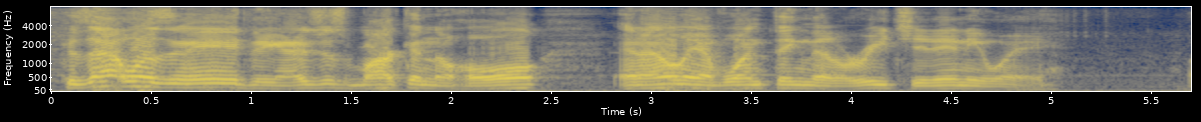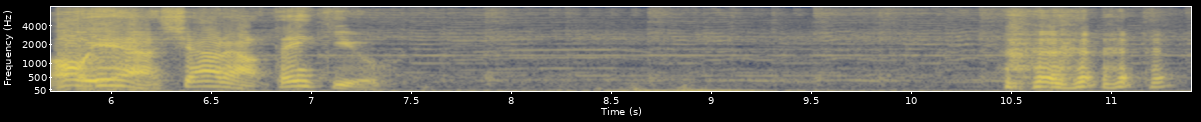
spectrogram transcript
Because that wasn't anything. I was just marking the hole, and I only have one thing that'll reach it anyway. Oh, yeah. Shout out. Thank you.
